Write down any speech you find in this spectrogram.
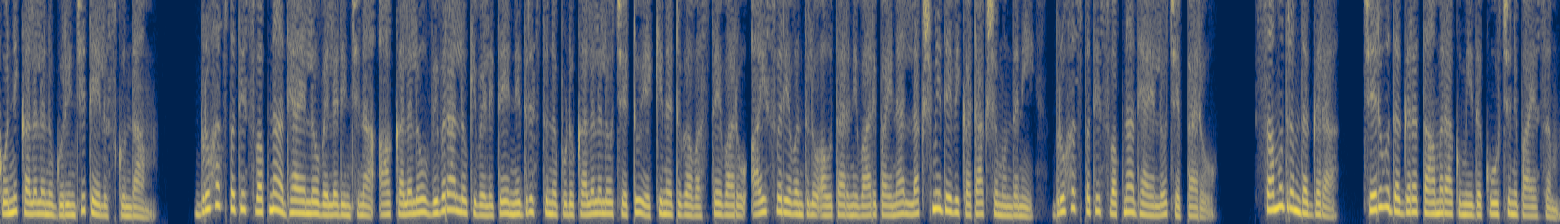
కొన్ని కలలను గురించి తేలుసుకుందాం. బృహస్పతి స్వప్న అధ్యాయంలో వెల్లడించిన ఆ కలలో వివరాల్లోకి వెళితే నిద్రిస్తున్నప్పుడు కలలలో చెట్టు ఎక్కినట్టుగా వస్తే వారు ఐశ్వర్యవంతులు అవుతారని వారిపైన లక్ష్మీదేవి కటాక్షముందని బృహస్పతి స్వప్నాధ్యాయంలో చెప్పారు. సముద్రం దగ్గర చెరువు దగ్గర తామరాకు మీద కూర్చుని పాయసం.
